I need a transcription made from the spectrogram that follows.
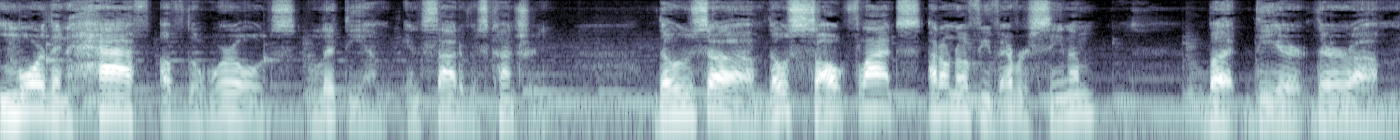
more than half of the world's lithium inside of his country. Those uh, those salt flats. I don't know if you've ever seen them, but they're they're um,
